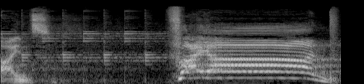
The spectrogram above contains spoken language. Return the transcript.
eins. Feiern!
